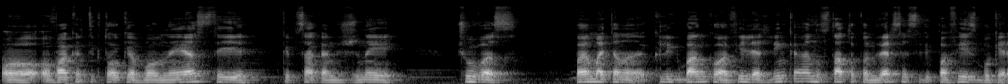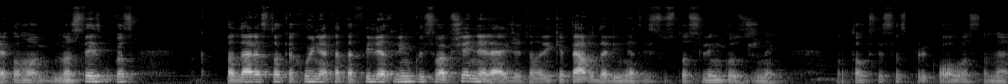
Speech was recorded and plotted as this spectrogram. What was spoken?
O, o vakar tik tokia buvau nuėjęs, tai, kaip sakant, žinai, čiuvas paima ten klikbanko affiliate linką, nustato konversijas ir po Facebook'e reklamuoja. Nors Facebook'as padaręs tokią huinę, kad affiliate linkų jis apšiai neleidžia, ten reikia perdalinėti visus tos linkus, žinai. Nu, toks visas prikolas, ne?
